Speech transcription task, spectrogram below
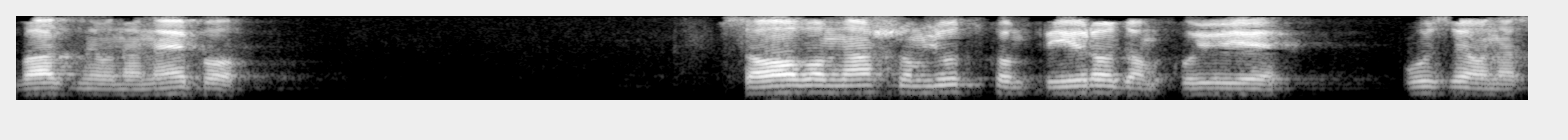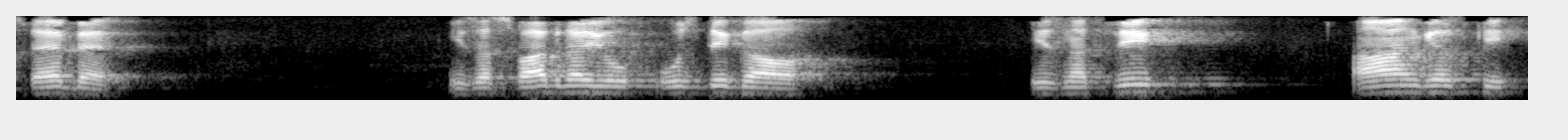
vazneo na nebo, sa ovom našom ljudskom prirodom koju je uzeo na sebe i za svagdaju uzdigao iznad svih angelskih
